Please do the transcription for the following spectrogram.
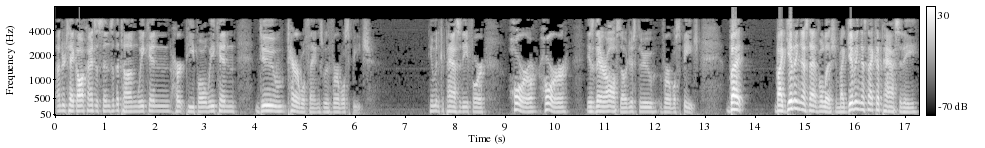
undertake all kinds of sins of the tongue. We can hurt people. We can do terrible things with verbal speech. Human capacity for horror, horror is there also just through verbal speech. But by giving us that volition, by giving us that capacity,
